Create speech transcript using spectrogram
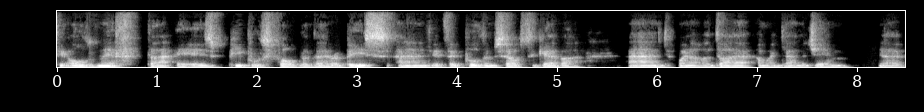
the old myth that it is people's fault that they're obese, and if they pull themselves together and went on a diet and went down the gym, you know,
